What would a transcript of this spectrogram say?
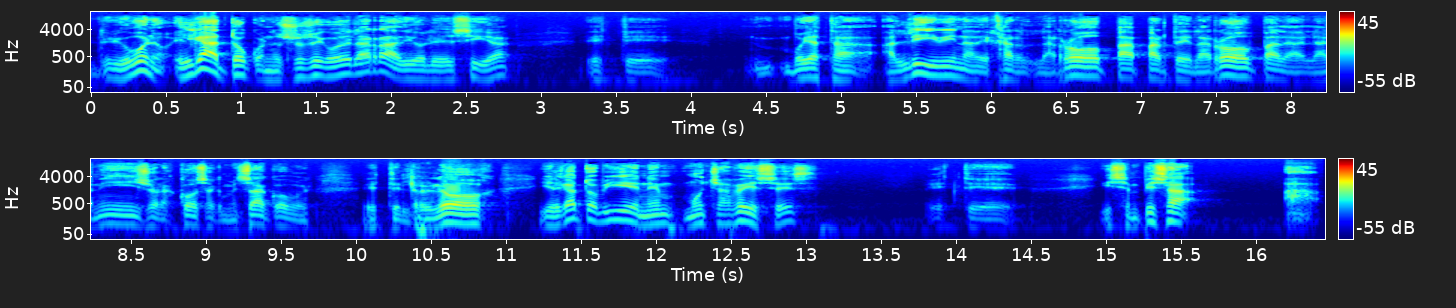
Digo, bueno, el gato, cuando yo llego de la radio, le decía, este, voy hasta al living a dejar la ropa, parte de la ropa, el anillo, las cosas que me saco, este, el reloj, y el gato viene muchas veces este, y se empieza a,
